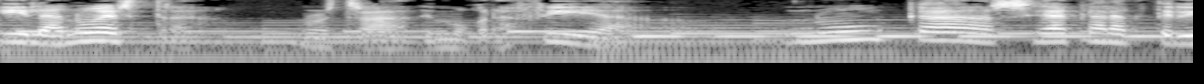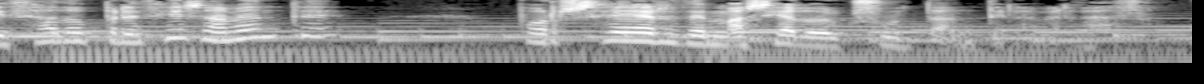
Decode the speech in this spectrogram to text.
Y la nuestra, nuestra demografía, nunca se ha caracterizado precisamente por ser demasiado exultante, la verdad.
